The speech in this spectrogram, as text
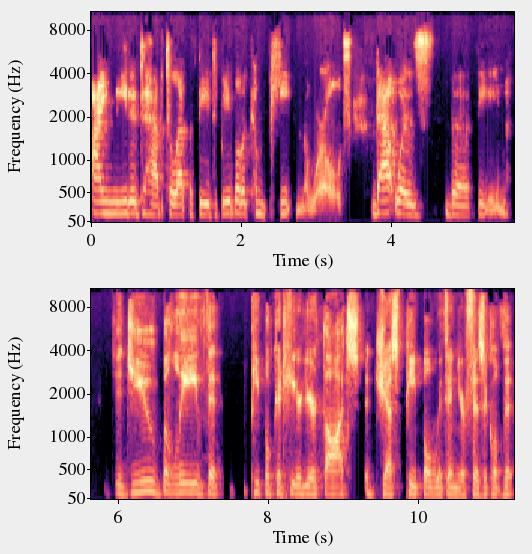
I needed to have telepathy to be able to compete in the world. That was the theme. Did you believe that people could hear your thoughts, just people within your physical vi-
